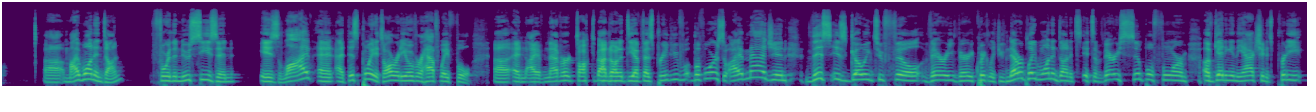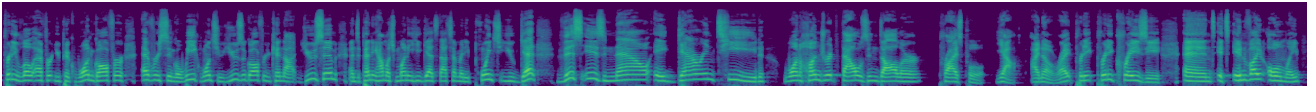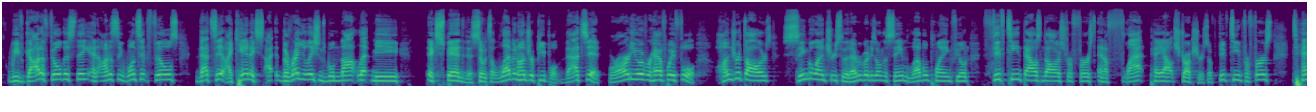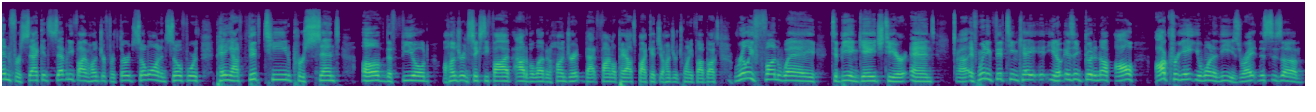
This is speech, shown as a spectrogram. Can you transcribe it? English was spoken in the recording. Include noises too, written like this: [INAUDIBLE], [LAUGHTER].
uh, my one and done for the new season is live, and at this point, it's already over halfway full. Uh, and I have never [LAUGHS] talked about it on a DFS preview before, so I imagine this is going to fill very, very quickly. If you've never played one and done, it's it's a very simple form of getting in the action. It's pretty pretty low effort. You pick one golfer every single week. Once you use a golfer, you cannot use him, and depending how much money he gets, that's how many points you get. This is now a guaranteed one hundred thousand dollar prize pool. Yeah, I know, right? Pretty pretty crazy and it's invite only. We've got to fill this thing and honestly once it fills, that's it. I can't ex- I, the regulations will not let me expand this. So it's 1100 people. That's it. We're already over halfway full. $100 single entry so that everybody's on the same level playing field. $15,000 for first and a flat payout structure. So 15 for first, 10 for second, 7500 for third, so on and so forth, paying out 15% of the field 165 out of 1100 that final payout spot gets you 125 bucks really fun way to be engaged here and uh, if winning 15k you know isn't good enough i'll i'll create you one of these right this is a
